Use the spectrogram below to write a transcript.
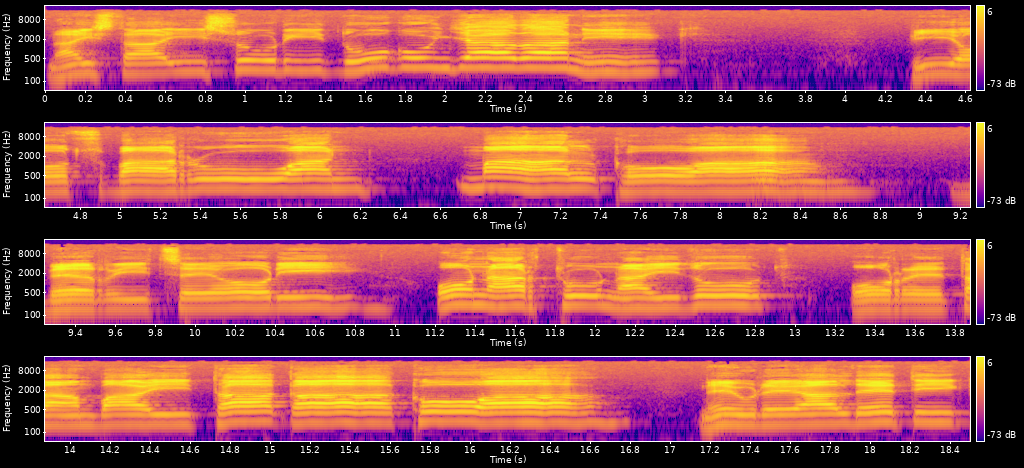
Naizta izuri dugun jadanik, bihotz barruan malkoa. Berritze hori onartu nahi dut, horretan baita gakoa. Neure aldetik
